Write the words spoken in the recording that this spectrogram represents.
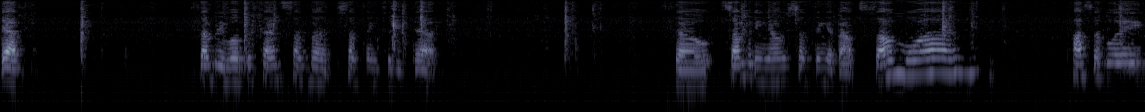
Death somebody will defend somebody, something to the death. So somebody knows something about someone, possibly.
